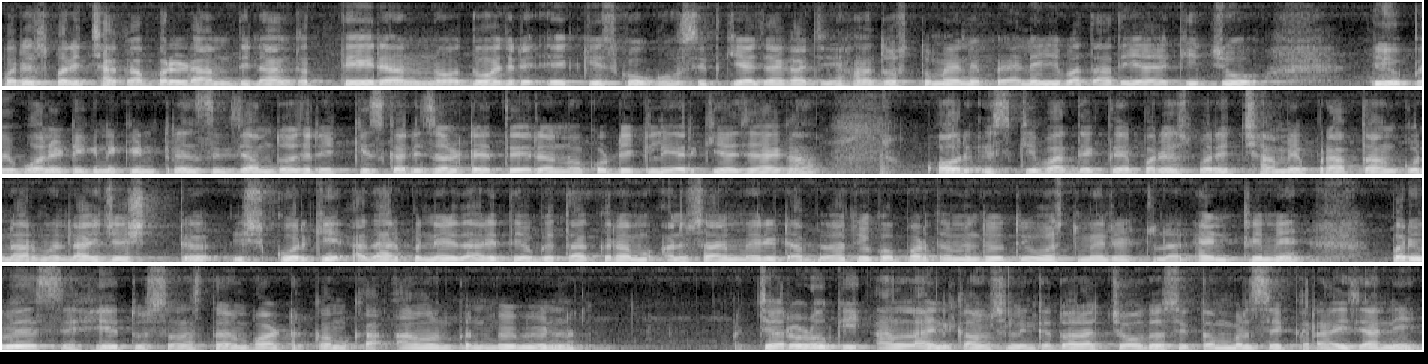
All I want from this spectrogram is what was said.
प्रवेश परीक्षा का परिणाम दिनांक तेरह नौ दो को घोषित किया जाएगा। जी हाँ दोस्तों, मैंने पहले ही बता दिया है कि जो यूपी पॉलिटेक्निक इंट्रेंस एग्ज़ाम 2021 का रिज़ल्ट है, तेरह नौ को डिक्लेयर किया जाएगा। और इसके बाद देखते हैं, प्रवेश परीक्षा में प्राप्त अंकों नॉर्मलाइजेस्ट स्कोर के आधार पर निर्धारित योग्यता क्रम अनुसार मेरिट अभ्यर्थियों को प्रथम द्वितीय वस्तु में रेटलर एंट्री में प्रवेश हेतु संस्था एवं पाठ्यक्रम का आवंटन विभिन्न चरणों की ऑनलाइन काउंसलिंग के द्वारा 14 सितंबर से कराई जाने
